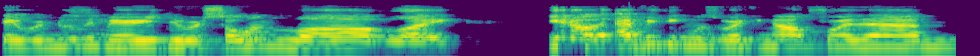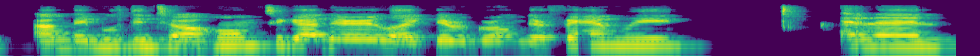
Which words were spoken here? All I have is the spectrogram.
they were newly married, they were so in love, like you know, everything was working out for them. Um, they moved into a home together, like they were growing their family. And then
